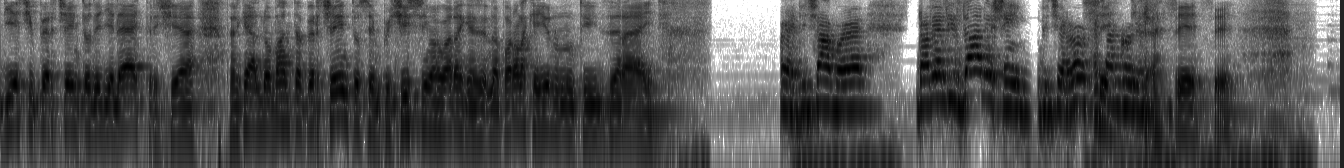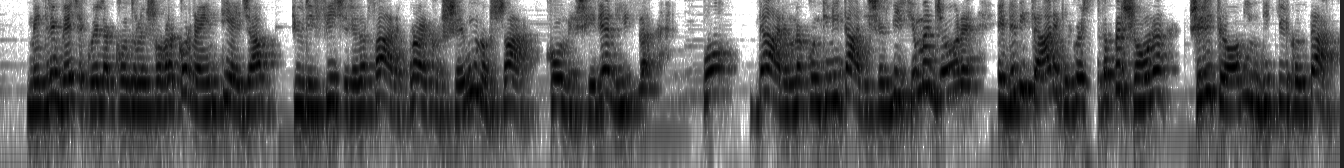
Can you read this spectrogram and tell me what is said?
10% degli elettrici, eh? perché al 90% semplicissima, guarda che è una parola che io non utilizzerei. Eh, diciamo, eh, da realizzare è semplice, allora sì, facciamo così. Eh, sì, sì mentre invece quella contro le sovracorrenti è già più difficile da fare, però ecco, se uno sa come si realizza, può dare una continuità di servizio maggiore ed evitare che questa persona si ritrovi in difficoltà.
